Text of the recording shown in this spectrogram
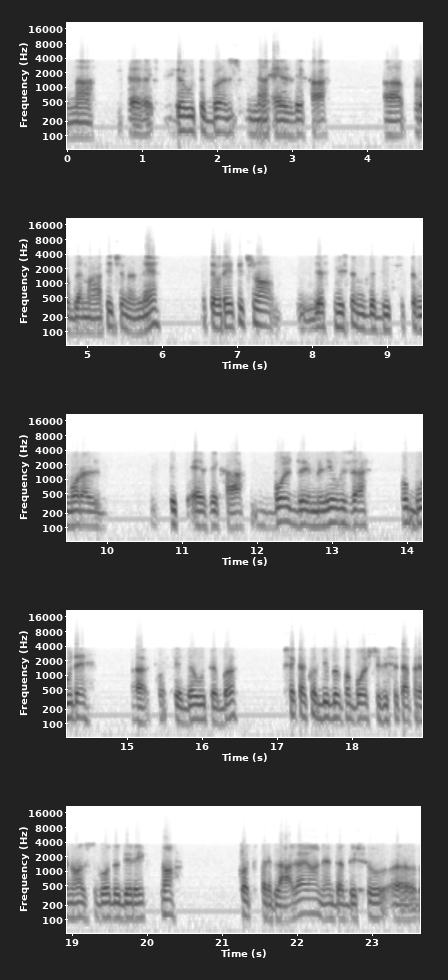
na DUTB na SDH problematičen ali ne. Teoretično jaz mislim, da bi sicer morali biti SDH bolj dojemljiv za pobude, uh, kot je DUTB. Vsekakor bi bilo pa bolj, če bi se ta prenos zgodil direktno, kot predlagajo, ne, da bi šel uh,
